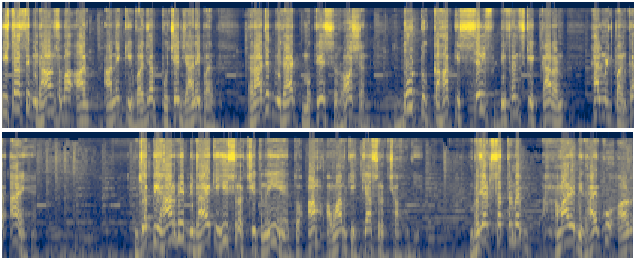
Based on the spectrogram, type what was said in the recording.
इस तरह से विधानसभा आने की वजह पूछे जाने पर राजद विधायक मुकेश रोशन दो टुक कहा कि सेल्फ डिफेंस के कारण हेलमेट पहनकर आए हैं। जब बिहार में विधायक ही सुरक्षित नहीं है तो आम आवाम की क्या सुरक्षा होगी? बजट सत्र में हमारे विधायकों और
